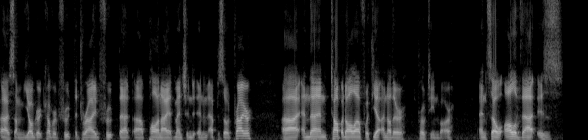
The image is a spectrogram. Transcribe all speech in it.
uh, some yogurt covered fruit, the dried fruit that uh, Paul and I had mentioned in an episode prior. Uh, and then top it all off with yet another protein bar. And so all of that is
